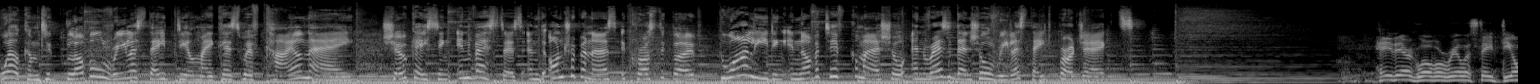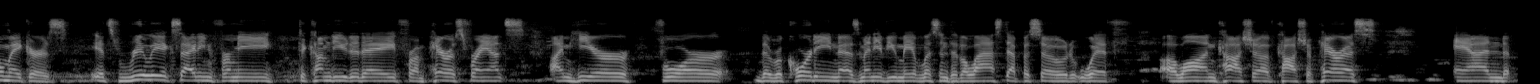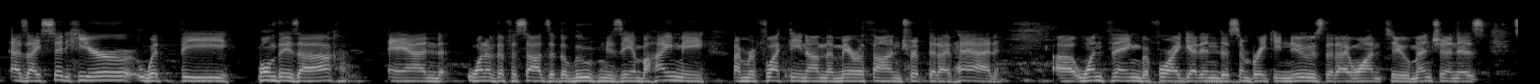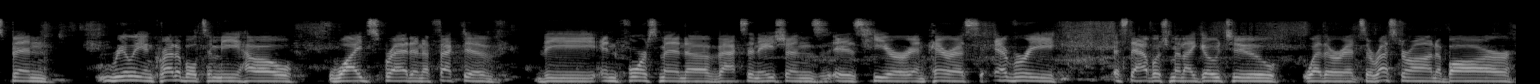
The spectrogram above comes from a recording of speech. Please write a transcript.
Welcome to Global Real Estate Dealmakers with Kyle Nay, showcasing investors and entrepreneurs across the globe who are leading innovative commercial and residential real estate projects. Hey there, Global Real Estate Dealmakers. It's really exciting for me to come to you today from Paris, France. I'm here for the recording, as many of you may have listened to the last episode with Alon Kasha of Kasha Paris. And as I sit here with the Pont des Arts and one of the facades of the Louvre Museum behind me, I'm reflecting on the marathon trip that I've had. Uh, one thing before I get into some breaking news that I want to mention is it's been really incredible to me how widespread and effective the enforcement of vaccinations is here in Paris. Every establishment I go to, whether it's a restaurant, a bar,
